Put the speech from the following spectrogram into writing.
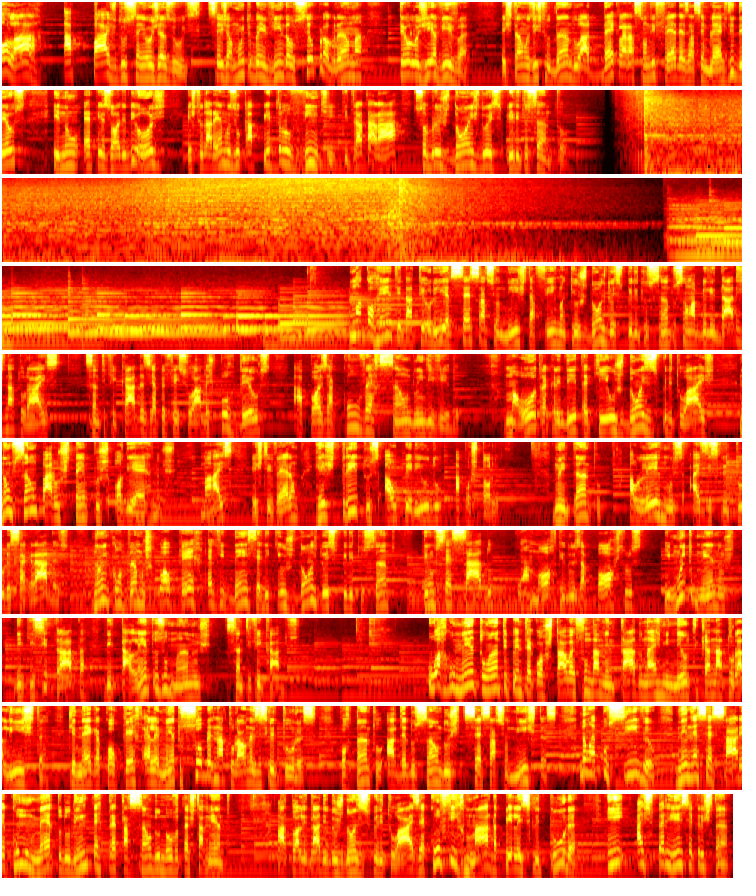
Olá, a paz do Senhor Jesus. Seja muito bem-vindo ao seu programa Teologia Viva. Estamos estudando a Declaração de Fé das Assembleias de Deus e no episódio de hoje estudaremos o capítulo 20, que tratará sobre os dons do Espírito Santo. Corrente da teoria cessacionista afirma que os dons do Espírito Santo são habilidades naturais, santificadas e aperfeiçoadas por Deus após a conversão do indivíduo. Uma outra acredita que os dons espirituais não são para os tempos odiernos, mas estiveram restritos ao período apostólico. No entanto, ao lermos as Escrituras Sagradas, não encontramos qualquer evidência de que os dons do Espírito Santo tenham cessado com a morte dos apóstolos e muito menos de que se trata de talentos humanos santificados. O argumento antipentecostal é fundamentado na hermenêutica naturalista, que nega qualquer elemento sobrenatural nas Escrituras. Portanto, a dedução dos cessacionistas não é possível nem necessária como método de interpretação do Novo Testamento. A atualidade dos dons espirituais é confirmada pela Escritura e a experiência cristã.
